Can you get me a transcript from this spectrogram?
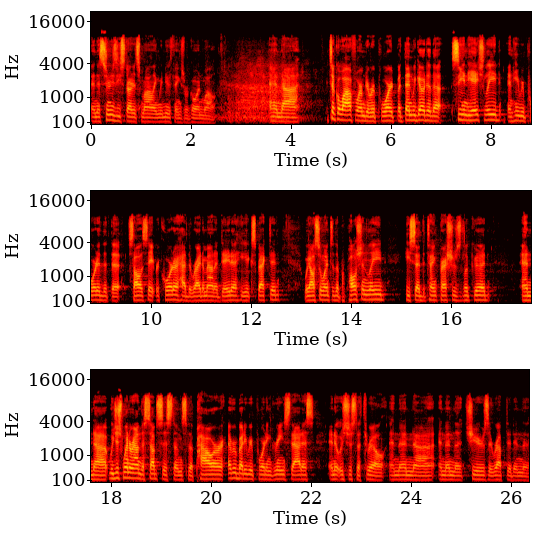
And as soon as he started smiling, we knew things were going well. and uh, it took a while for him to report, but then we go to the C&DH lead, and he reported that the solid state recorder had the right amount of data he expected. We also went to the propulsion lead. He said the tank pressures look good. And uh, we just went around the subsystems, the power, everybody reporting green status, and it was just a thrill. And then, uh, and then the cheers erupted in the,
